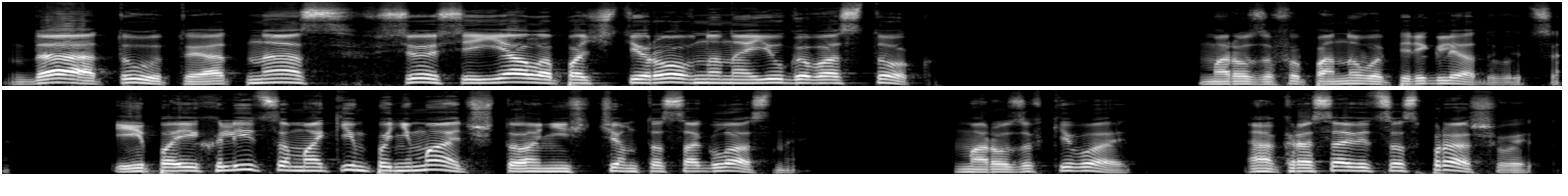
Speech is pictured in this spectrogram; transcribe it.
Да, тут, и от нас все сияло почти ровно на юго-восток. Морозов и Панова переглядываются. И по их лицам Аким понимает, что они с чем-то согласны. Морозов кивает. А красавица спрашивает.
